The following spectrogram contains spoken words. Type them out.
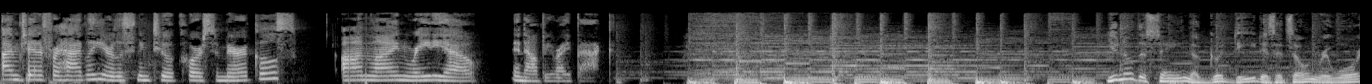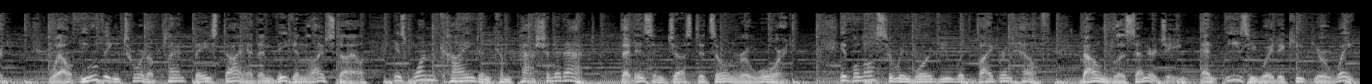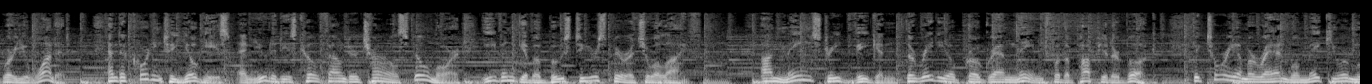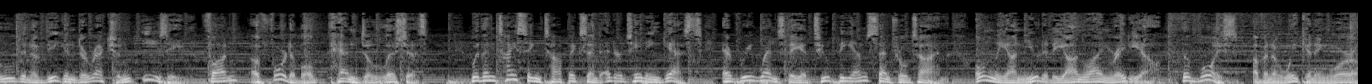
I'm Jennifer Hadley. You're listening to A Course in Miracles online radio, and I'll be right back. You know the saying, a good deed is its own reward? Well, moving toward a plant based diet and vegan lifestyle is one kind and compassionate act that isn't just its own reward. It will also reward you with vibrant health, boundless energy, an easy way to keep your weight where you want it, And according to yogis and Unity's co-founder Charles Fillmore, even give a boost to your spiritual life. On Main Street Vegan, the radio program named for the popular book, Victoria Moran will make your move in a vegan direction easy, fun, affordable, and delicious. With enticing topics and entertaining guests every Wednesday at 2 p.m. Central Time, only on Unity Online Radio, the voice of an awakening world.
